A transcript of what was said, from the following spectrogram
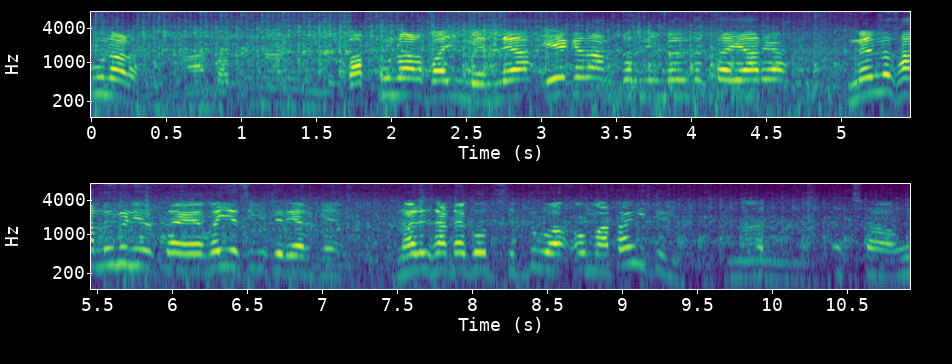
ਬਾਪੂ ਨਾਲ। ਹਾਂ ਬਾਪੂ ਨਾਲ ਬਾਪੂ ਨਾਲ ਬਾਈ ਮਿਲ ਲਿਆ। ਇਹ ਕਹਿੰਦਾ ਅੰਦਰ ਨਹੀਂ ਮਿਲ ਦਿੱਤਾ ਯਾਰ ਆ। ਮਿਲਣ ਸਾਨੂੰ ਵੀ ਨਹੀਂ ਦਿੱਤਾ ਬਾਈ ਅਸੀਂ ਵੀ ਤੇਰੇ ਵਰਗੇ ਆ। ਨਾਲੇ ਸਾਡਾ ਗੋਤ ਸਿੱਧੂ ਆ ਉਹ ਮਾਤਾ ਕੀ ਤੇਰੀ। ਅੱਛਾ ਉਹ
